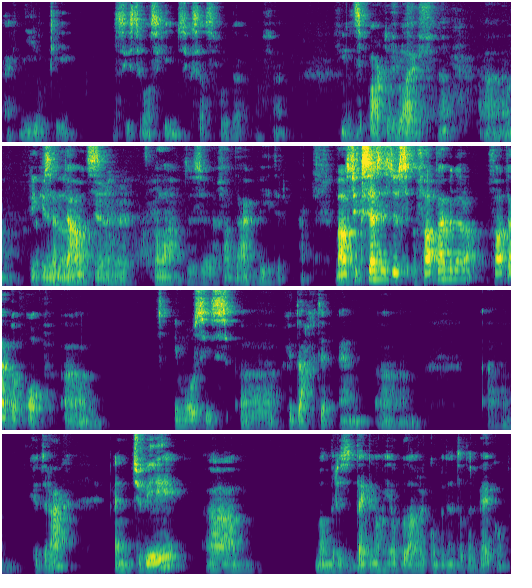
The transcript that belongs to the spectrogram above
echt niet oké. Okay. Dus gisteren was geen succesvolle dag. Enfin, it's part of life. Hè? ups en downs. Ja, ja. Voilà, dus uh, vandaag beter. Maar succes is dus vat hebben daarop, vat hebben op um, emoties, uh, gedachten en um, um, gedrag. En twee, want er is denk ik nog een heel belangrijk component dat erbij komt,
